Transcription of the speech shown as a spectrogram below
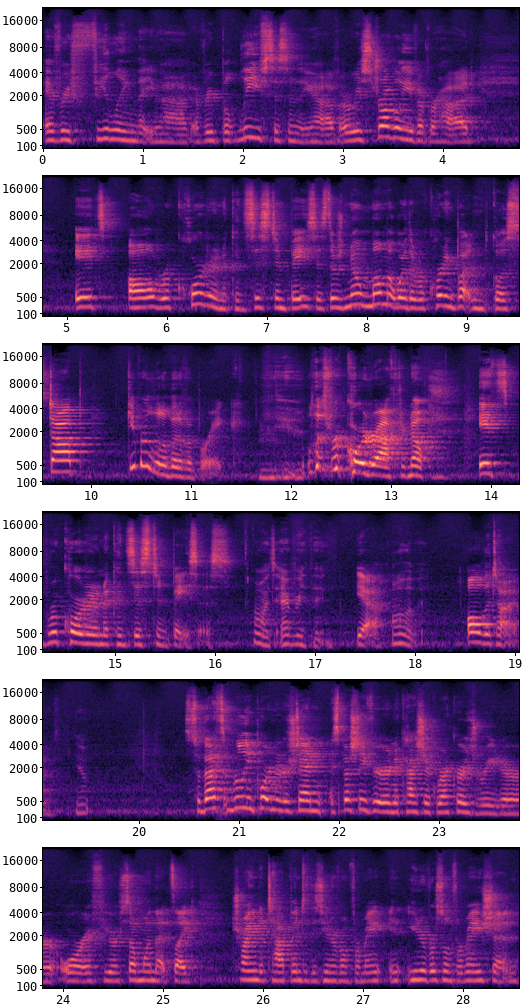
every feeling that you have, every belief system that you have, every struggle you've ever had, it's all recorded on a consistent basis. There's no moment where the recording button goes stop, give her a little bit of a break. Let's record her after. No, it's recorded on a consistent basis. Oh, it's everything. Yeah, All of it. all the time. So that's really important to understand, especially if you're an Akashic Records reader or if you're someone that's like trying to tap into this universal, information.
